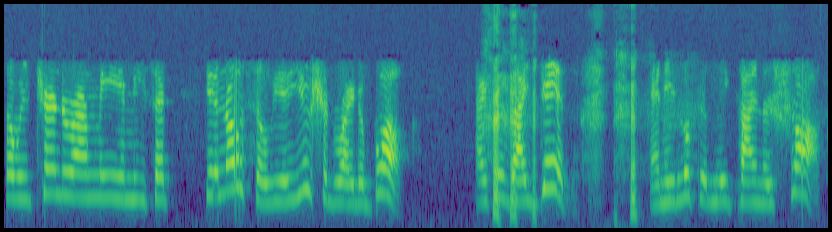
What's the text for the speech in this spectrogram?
So he turned around me and he said, You know, Sylvia, you should write a book. I said, I did. And he looked at me kind of shocked.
